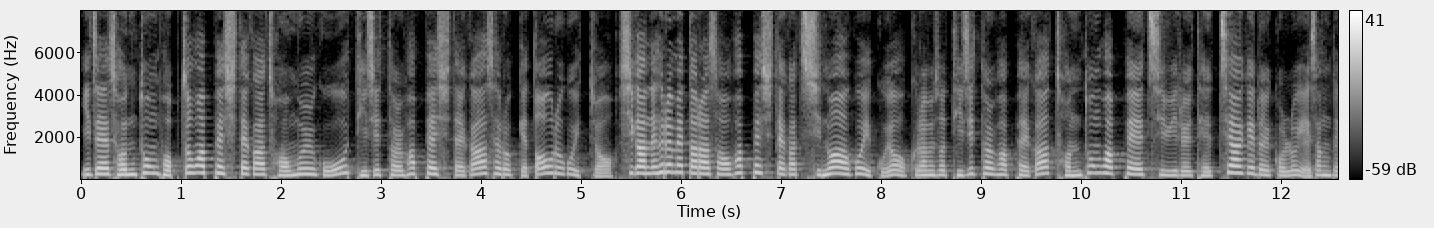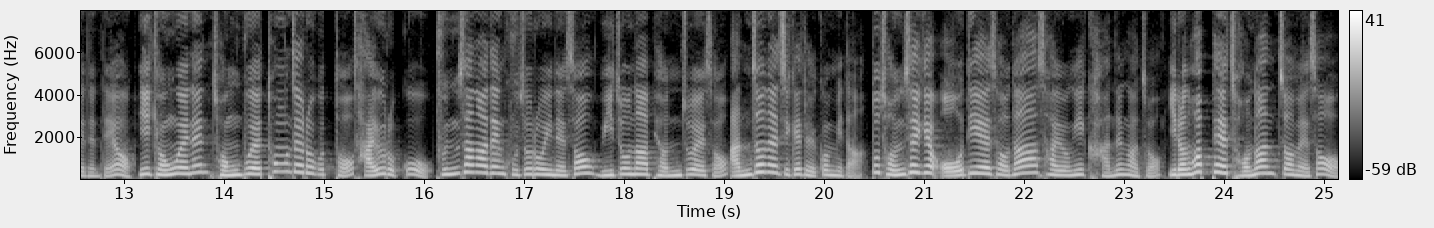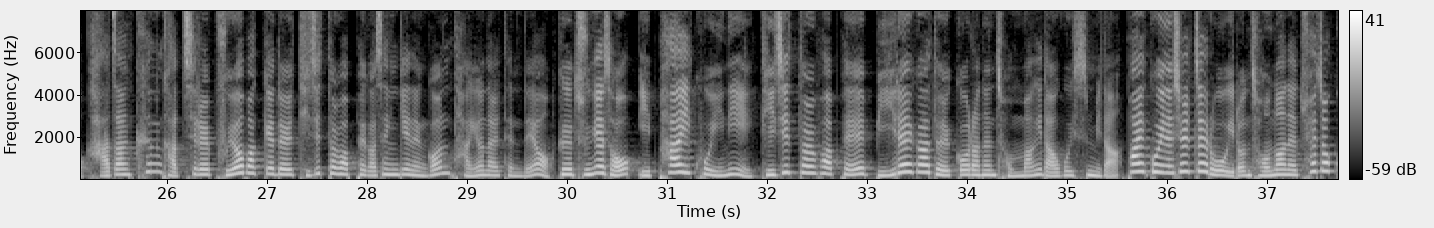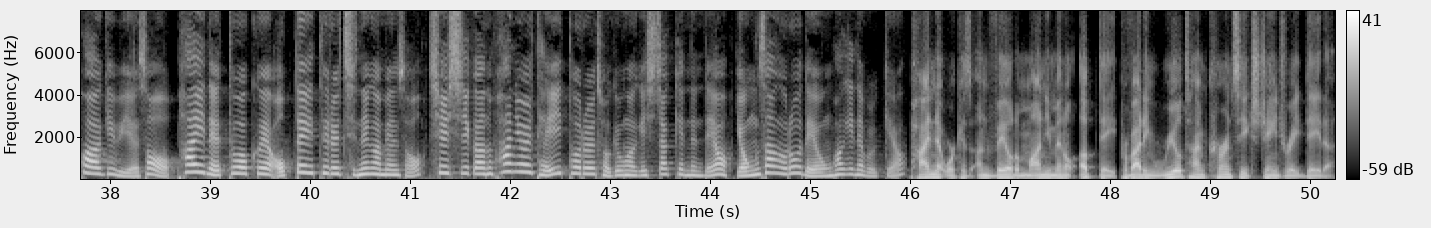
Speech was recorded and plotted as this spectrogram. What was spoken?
이제 전통 법정 화폐 시대가 저물고 디지털 화폐 시대가 새롭게 떠오르고 있죠. 시간의 흐름에 따라서 화폐 시대가 진화하고 있고요. 그러면서 디지털 화폐가 전통 화폐의 지위를 대체하게 될 걸로 예상되는데요. 이 경우에는 정부의 통제로부터 자유롭고 분산화된 구조로 인해서 위조나 변조해서 안전해지게 될 겁니다. 또 전 세계 어디에서나 사용이 가능하죠. 이런 화폐의 전환점에서 가장 큰 가치를 부여받게 될 디지털 화폐가 생기는 건 당연할 텐데요. 그 중에서 이 파이 코인이 디지털 화폐의 미래가 될 거라는 전망이 나오고 있습니다. 파이 코인은 실제로 이런 전환에 최적화하기 위해서 파이 네트워크의 업데이트를 진행하면서 실시간 환율 데이터를 적용하기 시작했는데요. 영상으로 내용 확인해 볼게요. Pi Network has unveiled a monumental update providing real time currency exchange rate data.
